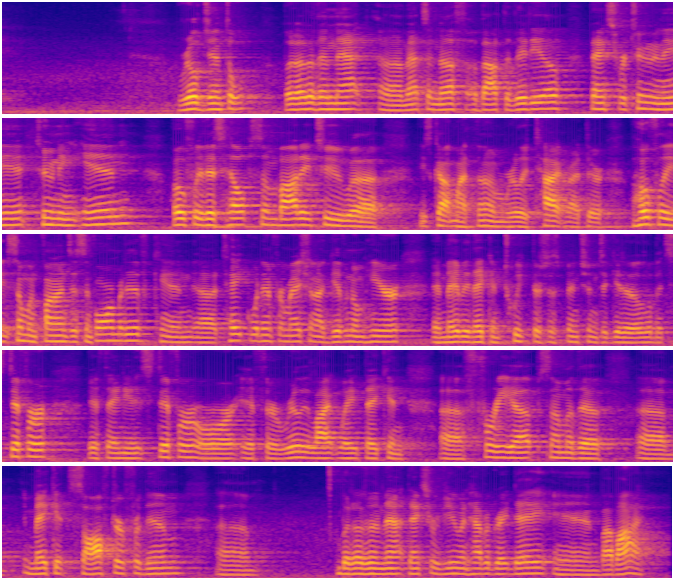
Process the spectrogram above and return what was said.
Real gentle. But other than that, um, that's enough about the video. Thanks for tuning in. Tuning in. Hopefully this helps somebody to, uh, he's got my thumb really tight right there. Hopefully someone finds this informative, can uh, take what information I've given them here, and maybe they can tweak their suspension to get it a little bit stiffer if they need it stiffer, or if they're really lightweight, they can uh, free up some of the, uh, make it softer for them. Um, but other than that, thanks for viewing. Have a great day and bye bye.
